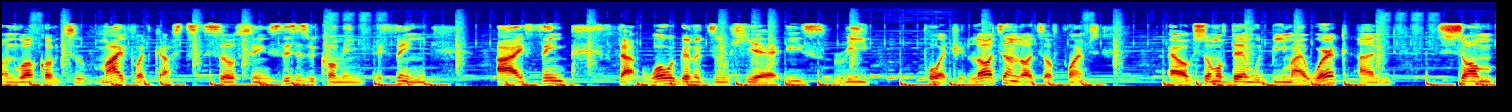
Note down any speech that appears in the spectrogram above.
and welcome to my podcast. So, since this is becoming a thing, I think that what we're gonna do here is read poetry, lots and lots of poems. Uh, some of them would be my work, and some,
